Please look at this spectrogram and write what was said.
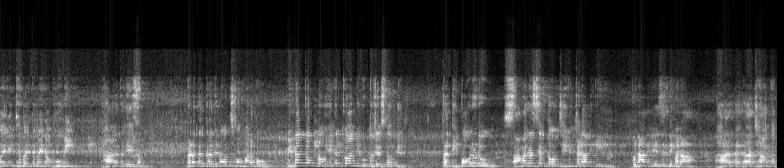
వైవిధ్యభరితమైన భూమి భారతదేశం. గణతంత్ర దినోత్సవం మనకు భిన్నత్వంలో ఏకత్వాన్ని గుర్తు చేస్తోంది. ప్రతి పౌరుడు సామరస్యంతో జీవించడానికి పునాది వేసింది మన భారత రాజ్యాంగం.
